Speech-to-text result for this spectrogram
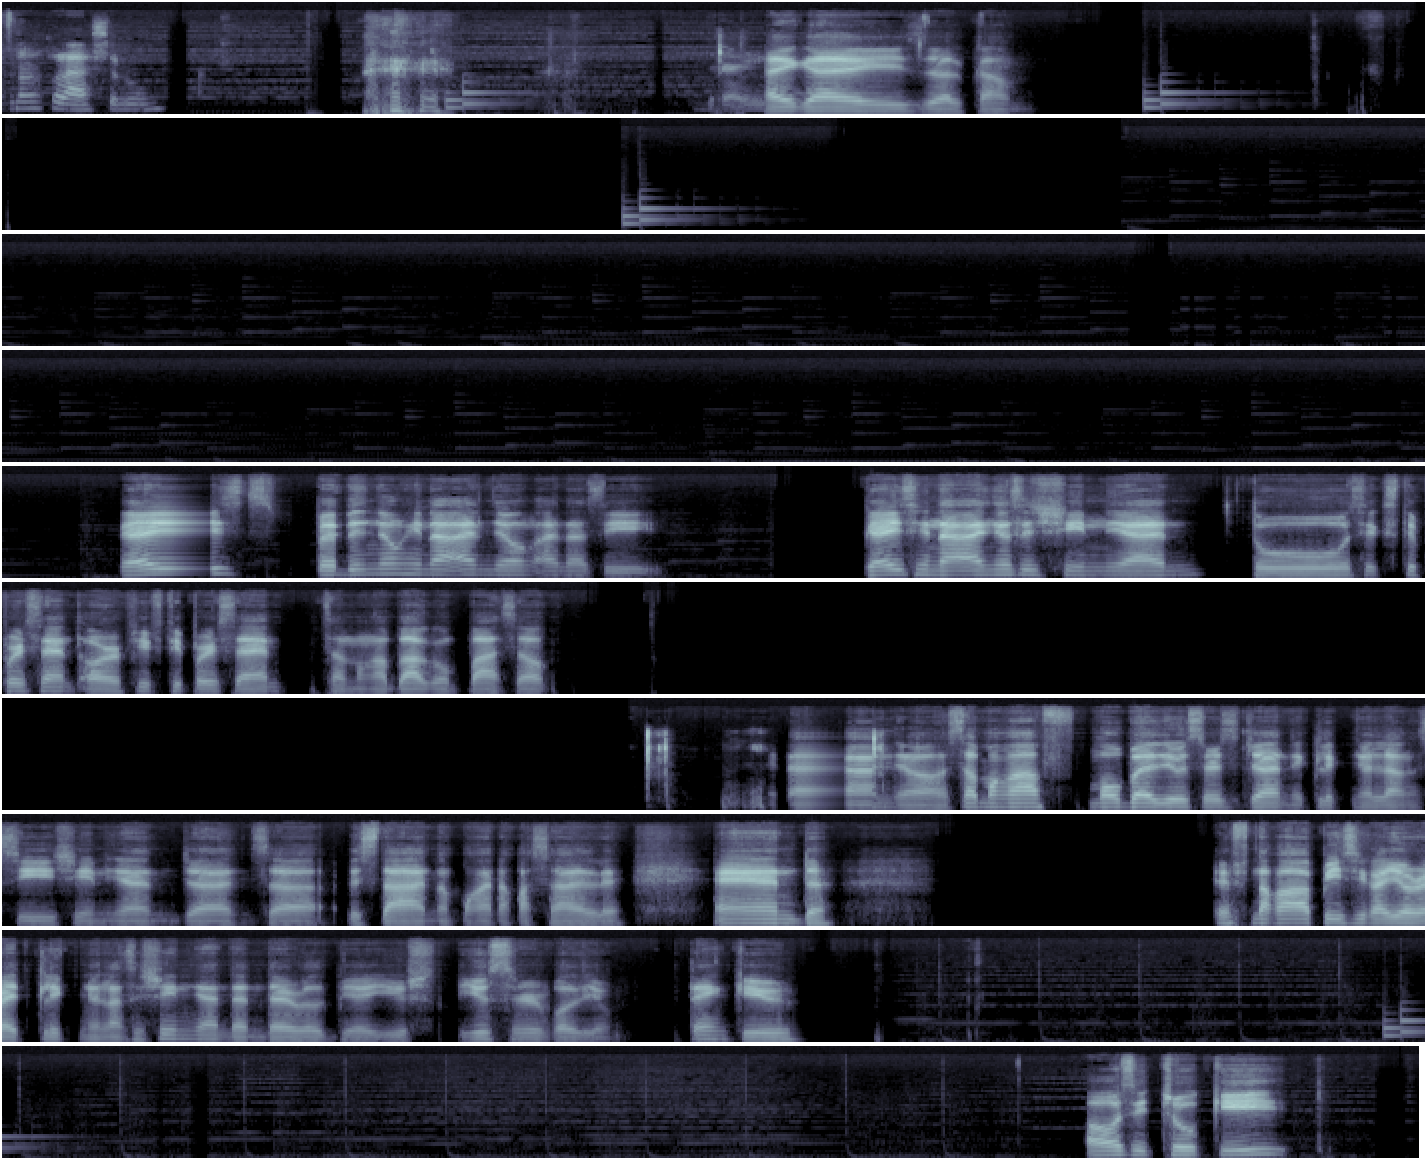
ng classroom. Hi guys, welcome. Guys, pwede niyong hinaan yung ano si Guys, hinaan niyo si Shin yan to 60% or 50% sa mga bagong pasok. Hinaan niyo. Sa mga mobile users dyan, i-click nyo lang si Shin yan dyan sa listahan ng mga nakasali. And if naka-PC kayo, right-click nyo lang si Shin yan, then there will be a us- user volume. Thank you. Oo, si Chucky.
